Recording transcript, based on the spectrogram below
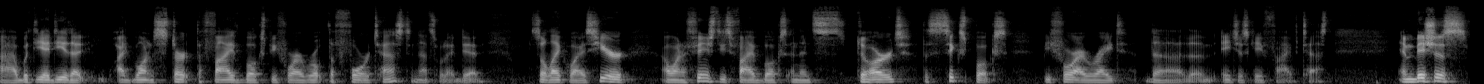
Uh, with the idea that I'd want to start the five books before I wrote the four test, and that's what I did. So likewise here, I want to finish these five books and then start the six books before I write the the HSK five test. Ambitious,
